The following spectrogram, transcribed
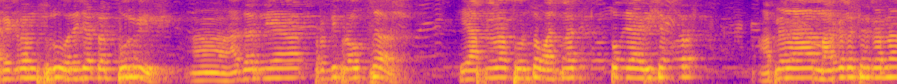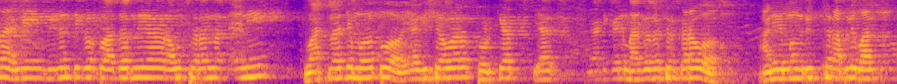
कार्यक्रम सुरू होण्याच्या तत्पूर्वी आदरणीय प्रदीप राऊत सर हे आपल्याला थोडंसं वाचनाचं या विषयावर आपल्याला मार्गदर्शन करणार आहे. मी विनंती करतो आदरणीय राऊत सरांना त्यांनी वाचनाचे महत्त्व या विषयावर थोडक्यात या या ठिकाणी मार्गदर्शन करावं. आणि मग रितसर आपले बालसभा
